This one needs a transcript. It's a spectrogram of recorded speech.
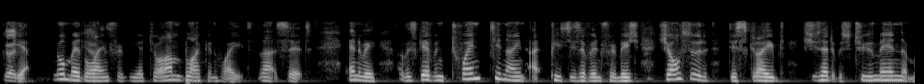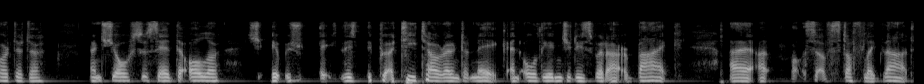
Good. Yeah. No middle yes. line for me at all. I'm black and white. That's it. Anyway, I was given 29 pieces of information. She also described, she said it was two men that murdered her. And she also said that all her, it was, they put a tea towel around her neck and all the injuries were at her back. Uh, uh, sort of stuff like that.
